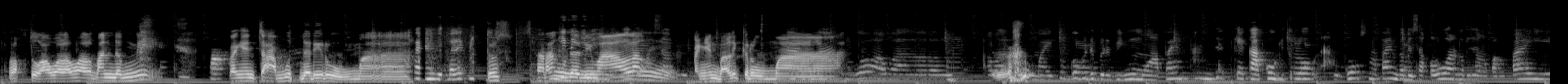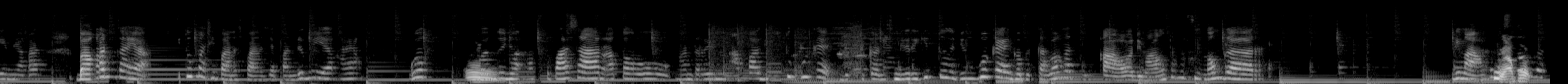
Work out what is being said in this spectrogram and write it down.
waktu awal-awal pandemi pengen cabut dari rumah. pengen balik Terus sekarang Gini, udah di gini, Malang gini, pengen balik ke rumah. gue awal awal di rumah itu gue bener-bener bingung mau ngapain. Anjir kayak kaku gitu loh. Ah, gue harus ngapain? Nggak bisa keluar nggak bisa ngapa-ngapain ya kan? Bahkan kayak itu masih panas-panasnya pandemi ya kayak Hmm. bantu nyokap ke pasar atau nganterin apa gitu tuh gue kayak deg-degan sendiri gitu. Jadi gue kayak gak betah banget. Kalau di Malang tuh masih longgar di Kenapa? longgar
